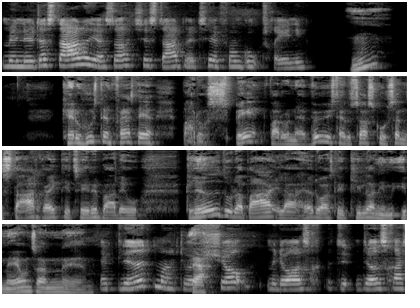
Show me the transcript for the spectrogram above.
Men øh, der startede jeg så til at starte med til at få en god træning. Mm. Kan du huske den første dag? Var du spændt? Var du nervøs, da du så skulle sådan starte rigtigt til det? Var det jo, glædede du dig bare, eller havde du også lidt kilderen i, i maven sådan? Øh? Jeg glædede mig. Det var Ja. ja. sjovt, men det var, også, det, det var også ret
